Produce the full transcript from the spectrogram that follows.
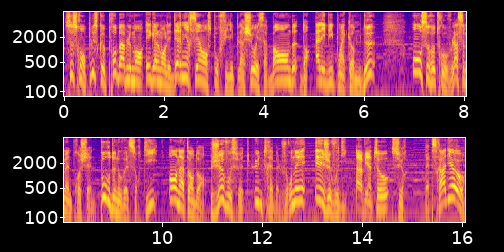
Ce seront plus que probablement également les dernières séances pour Philippe Lachaud et sa bande dans alibi.com 2. On se retrouve la semaine prochaine pour de nouvelles sorties. En attendant, je vous souhaite une très belle journée et je vous dis à bientôt sur Peps Radio.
